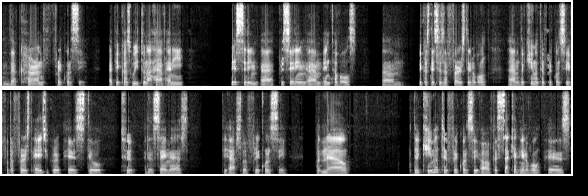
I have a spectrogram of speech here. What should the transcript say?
the current frequency. Uh, because we do not have any preceding, uh, preceding um, intervals, um, because this is a first interval, um, the cumulative frequency for the first age group is still 2. It is the same as the absolute frequency. But now the cumulative frequency of the second interval is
